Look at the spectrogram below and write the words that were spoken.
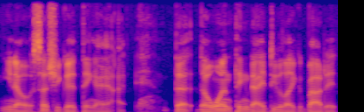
you know, such a good thing. I, I the the one thing that I do like about it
